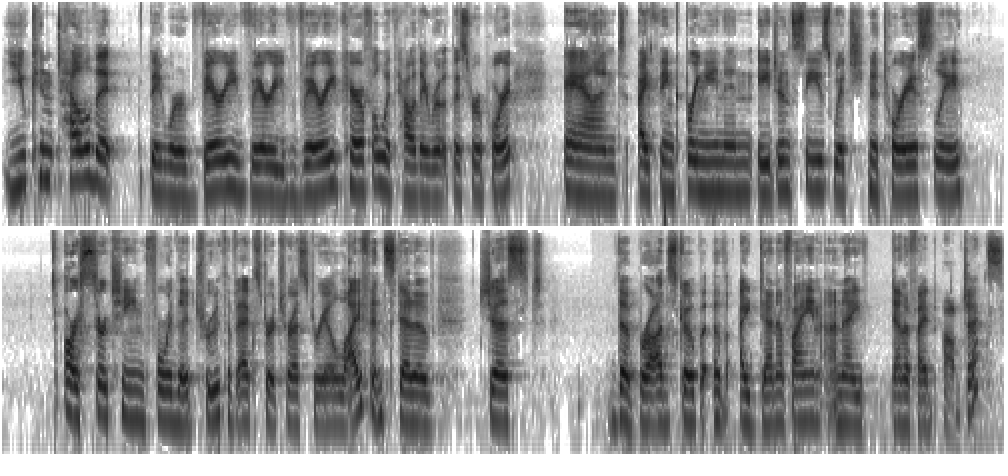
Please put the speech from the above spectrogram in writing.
You can tell that they were very, very, very careful with how they wrote this report. And I think bringing in agencies which notoriously are searching for the truth of extraterrestrial life instead of just the broad scope of identifying unidentified objects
